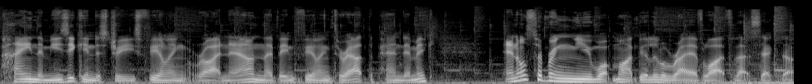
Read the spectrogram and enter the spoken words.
pain the music industry is feeling right now and they've been feeling throughout the pandemic, and also bringing you what might be a little ray of light for that sector.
